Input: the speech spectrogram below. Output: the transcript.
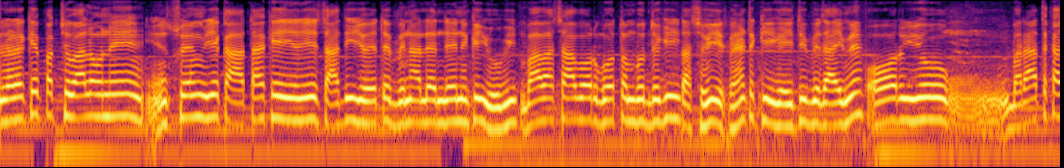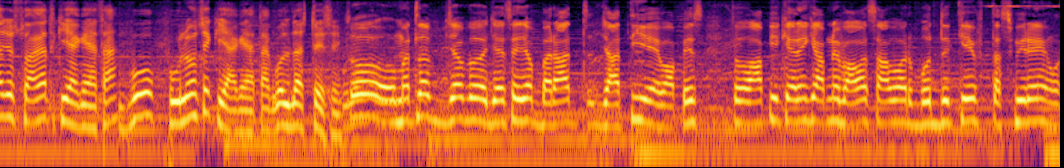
लड़के पक्ष वालों ने स्वयं ये कहा था कि ये शादी जो है तो बिना लेन देन की होगी। बाबा साहब और गौतम बुद्ध की तस्वीर भेंट की गई थी विदाई में और जो बारात का जो स्वागत किया गया था वो फूलों से किया गया था गुलदस्ते से। तो मतलब जब जैसे जब बारात जाती है वापस तो आप ये कह रहे हैं कि आपने बाबा साहब और बुद्ध के तस्वीरें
